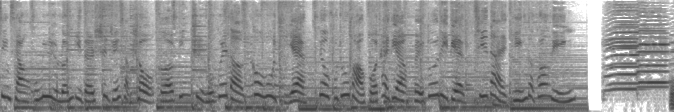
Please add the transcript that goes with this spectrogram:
尽享无与伦比的视觉享受和宾至如归的购物体验。六福珠宝国泰店、维多利店期待您的光临。我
